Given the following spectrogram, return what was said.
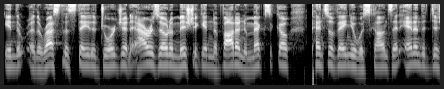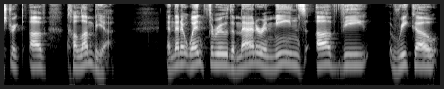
in the, in the rest of the state of Georgia, in Arizona, Michigan, Nevada, New Mexico, Pennsylvania, Wisconsin, and in the District of Columbia. And then it went through the manner and means of the RICO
